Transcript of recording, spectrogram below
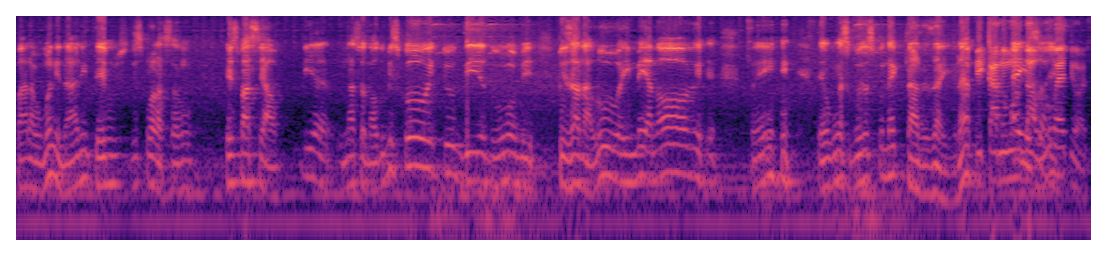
para a humanidade em termos de exploração espacial. Dia Nacional do Biscoito, Dia do Homem Pisar na Lua, em 69. Tem, tem algumas coisas conectadas aí, né? Ficar no mundo é da Lua é de hoje.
